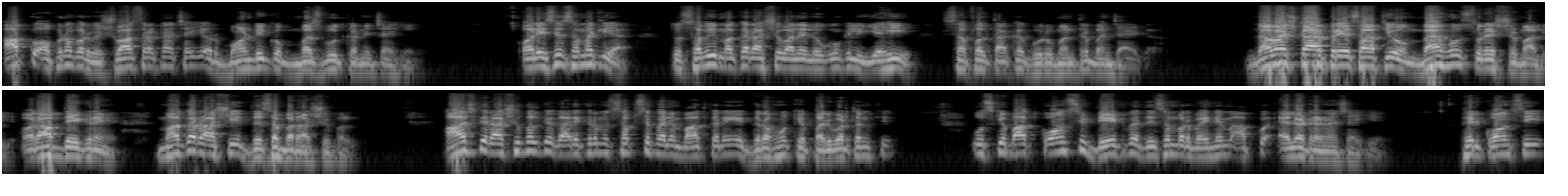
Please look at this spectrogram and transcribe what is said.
आपको अपनों पर विश्वास रखना चाहिए और बॉन्डिंग को मज़बूत करनी चाहिए। और इसे समझ लिया तो सभी मकर राशि वाले लोगों के लिए यही सफलता का गुरु मंत्र बन जाएगा। नमस्कार प्रिय साथियों, मैं हूँ सुरेश श्रीमाली और आप देख रहे हैं मकर राशि दिसंबर राशिफल। आज के राशिफल के कार्यक्रम में सबसे पहले बात करेंगे ग्रहों के परिवर्तन की। उसके बाद कौन सी डेट में दिसंबर महीने में आपको अलर्ट रहना चाहिए? फिर कौन सी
